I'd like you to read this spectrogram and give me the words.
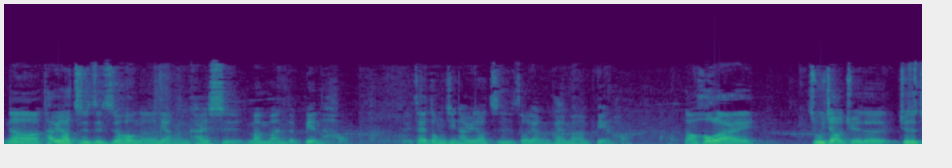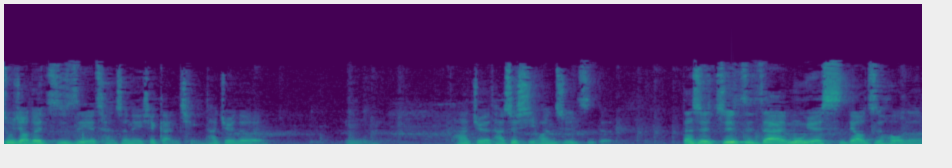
那他遇到直子之后呢，两人开始慢慢的变好。对，在东京他遇到直子之后，两人开始慢慢变好。然后后来。主角觉得，就是主角对直子也产生了一些感情。他觉得，嗯，他觉得他是喜欢直子的。但是直子在木月死掉之后呢，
